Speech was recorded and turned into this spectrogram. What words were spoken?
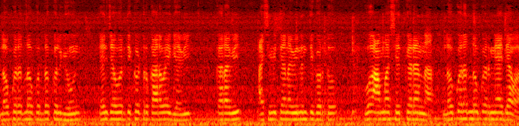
लवकरात लवकर दखल घेऊन त्यांच्यावरती कठोर कारवाई घ्यावी करावी अशी मी त्यांना विनंती करतो व आम्हा शेतकऱ्यांना लवकरात लवकर न्याय द्यावा.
